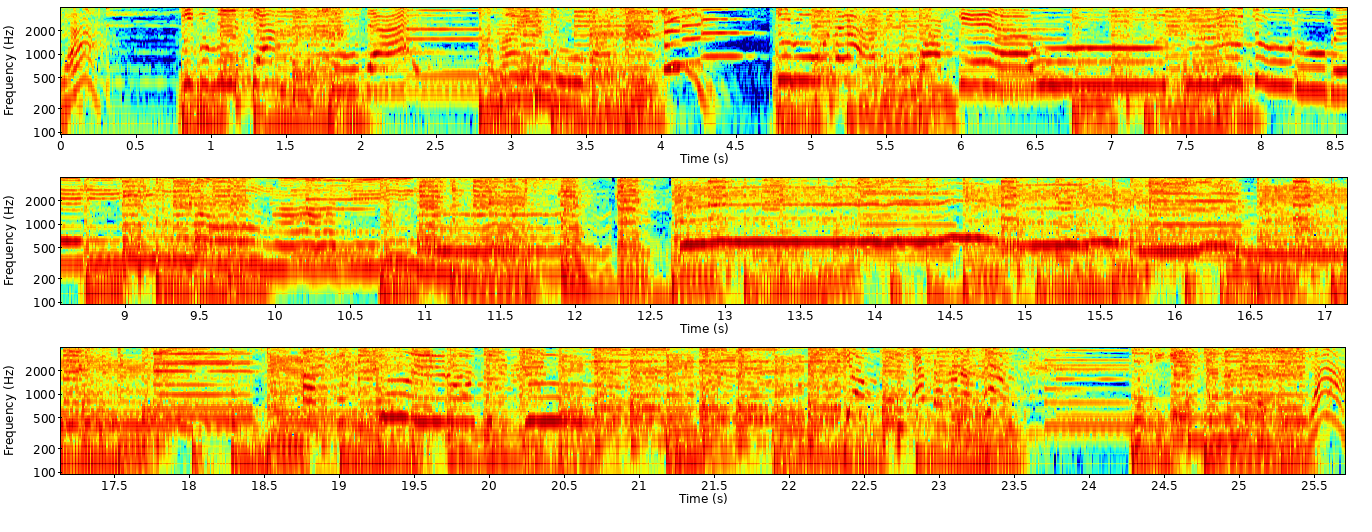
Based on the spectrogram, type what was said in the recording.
Yeah! ちょうだい甘いものがすき泥だらけで分け合うストロベリーの味が赤く色づく。キャンペーン赤花パンご機嫌斜めかしら。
